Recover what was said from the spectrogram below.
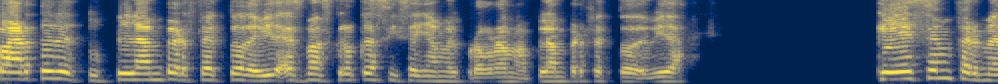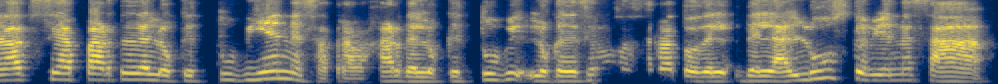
parte de tu plan perfecto de vida. Es más, creo que así se llama el programa, plan perfecto de vida. Que esa enfermedad sea parte de lo que tú vienes a trabajar, de lo que tú, lo que decíamos hace rato, de, de la luz que vienes a,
